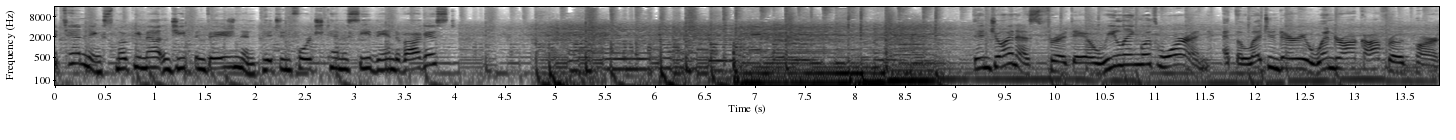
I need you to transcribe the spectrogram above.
Attending Smoky Mountain Jeep Invasion in Pigeon Forge, Tennessee, the end of August? Then join us for a day of wheeling with WARN at the legendary Windrock Off Road Park.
